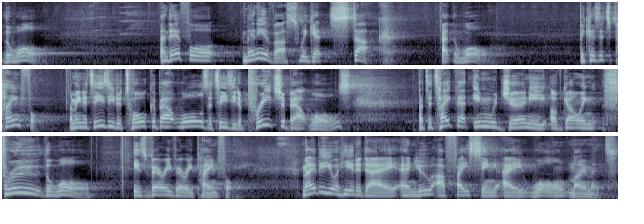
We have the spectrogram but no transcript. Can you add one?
the wall. And therefore, many of us, we get stuck at the wall because it's painful. I mean, it's easy to talk about walls, it's easy to preach about walls, but to take that inward journey of going through the wall is very, very painful. Maybe you're here today and you are facing a wall moment.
